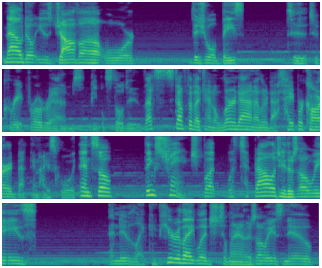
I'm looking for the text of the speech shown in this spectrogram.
now don't use Java or Visual Basic to to create programs. People still do. That's stuff that I kind of learned on. I learned a HyperCard back in high school. And so things change, but with technology, there's always a new like computer language to learn. There's always new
